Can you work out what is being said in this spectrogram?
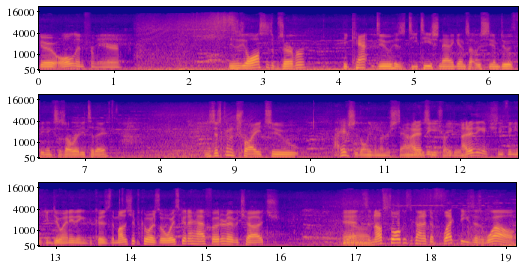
Go all in from here. he lost his observer. He can't do his DT shenanigans that we've seen him do with Phoenixes already today. He's just going to try to. I actually don't even understand I don't he's going think to try doing. I don't think actually think he can do anything because the mothership core is always going to have photon overcharge, and Yeah. there's enough stalkers to kind of deflect these as well.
